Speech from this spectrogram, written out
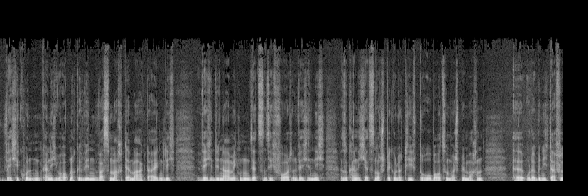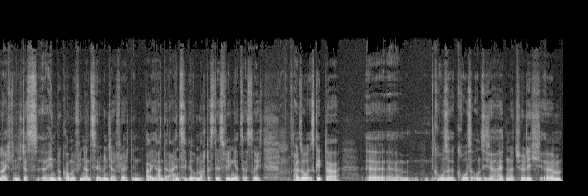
welche Kunden kann ich überhaupt noch gewinnen, was macht der Markt eigentlich, welche Dynamiken setzen sich fort und welche nicht. Also kann ich jetzt noch spekulativ Bürobau zum Beispiel machen, oder bin ich da vielleicht, wenn ich das äh, hinbekomme finanziell, bin ich dann vielleicht in ein paar Jahren der Einzige und mache das deswegen jetzt erst recht. Also es gibt da äh, ähm, große, große Unsicherheiten natürlich. Ähm,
